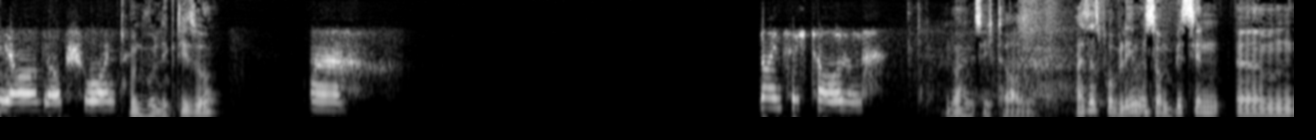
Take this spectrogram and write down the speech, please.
Ja, glaub schon. Und wo liegt die so? Äh, 90.000. 90.000. Weißt du, das Problem ist so ein bisschen, ähm,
